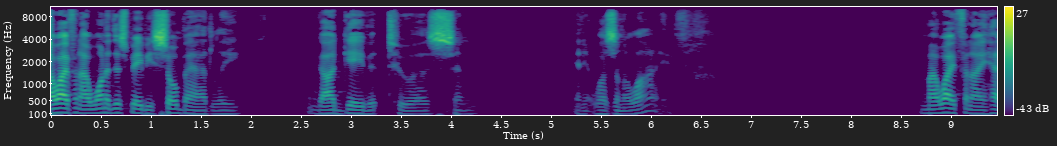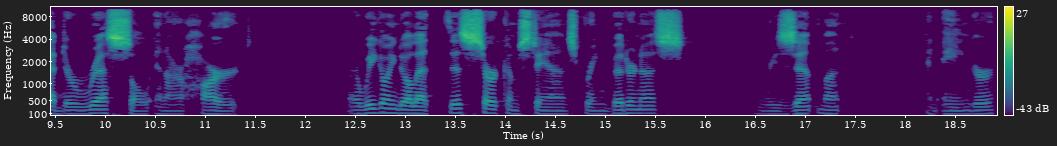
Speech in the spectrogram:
my wife and I wanted this baby so badly, and God gave it to us, and, and it wasn't alive. And my wife and I had to wrestle in our heart. Are we going to let this circumstance bring bitterness and resentment and anger?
